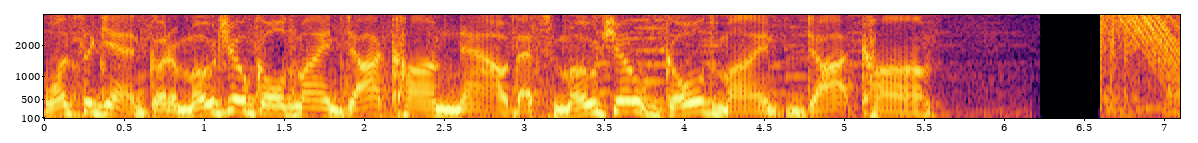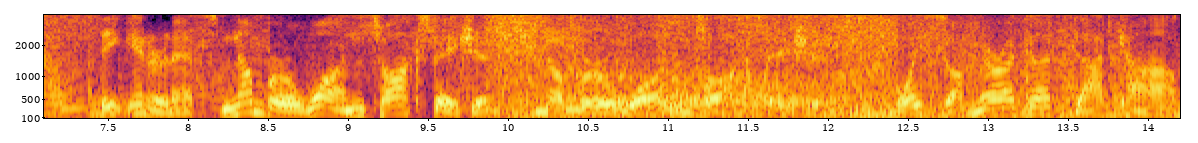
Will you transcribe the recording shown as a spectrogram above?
Once again, go to mojogoldmine.com now. That's mojogoldmine.com. The Internet's number one talk station. Number one talk station. VoiceAmerica.com.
